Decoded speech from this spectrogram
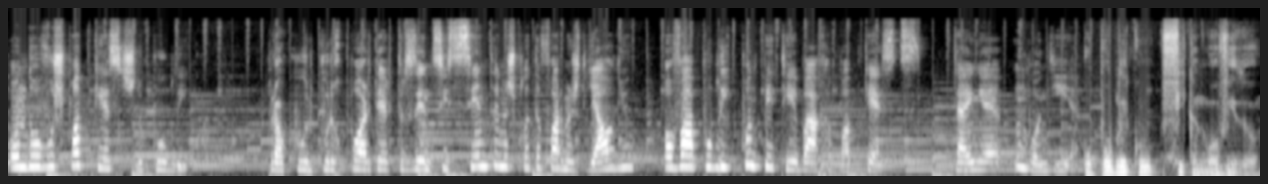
onde houve os podcasts do público. Procure por Repórter 360 nas plataformas de áudio ou vá a público.pt podcasts. Tenha um bom dia. O público fica no ouvido.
